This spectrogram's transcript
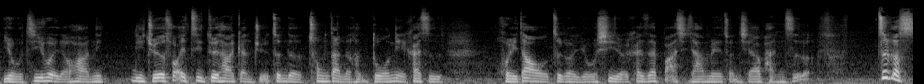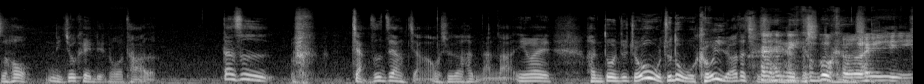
有机会的话，你你觉得说，哎，自己对他的感觉真的冲淡了很多，你也开始回到这个游戏了，开始在把其他妹转其他盘子了，这个时候你就可以联络他了。但是讲是这样讲啊，我觉得很难啦，因为很多人就觉得哦，我觉得我可以啊，但其实 你，你可不可以？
